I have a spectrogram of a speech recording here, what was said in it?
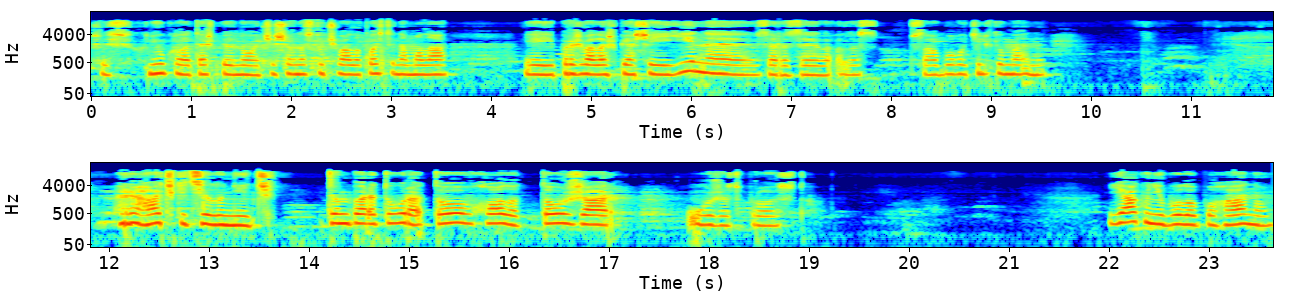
щось хнюкала теж півночі. Ще в нас ночувала Костіна мала. Я її переживала, щоб я ще її не заразила, але слава Богу, тільки в мене. Ригачки цілу ніч. Температура, то в холод, то в жар. Ужас просто. Як мені було погано.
